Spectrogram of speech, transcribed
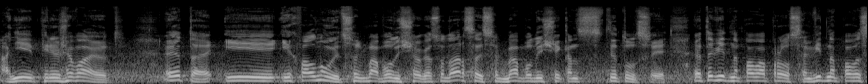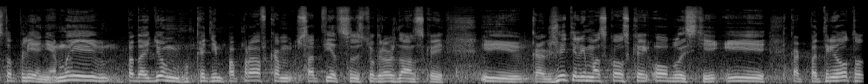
они переживают это, и их волнует судьба будущего государства судьба будущей Конституции. Это видно по вопросам, видно по выступлениям. Мы подойдем к этим поправкам с ответственностью гражданской и как жители Московской области, и как патриотов.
